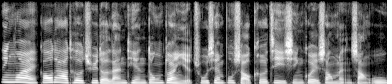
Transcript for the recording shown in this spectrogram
另外，高大特区的蓝田东段也出现不少科技新贵上门赏屋，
